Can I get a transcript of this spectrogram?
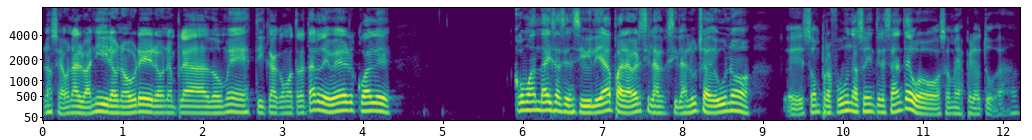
no sé, a una albañil, a una obrera, a una empleada doméstica, como tratar de ver cuál es, cómo anda esa sensibilidad para ver si, la- si las luchas de uno eh, son profundas, son interesantes o son medias pelotudas.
